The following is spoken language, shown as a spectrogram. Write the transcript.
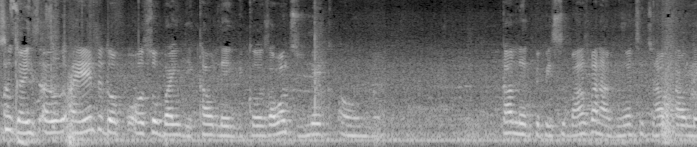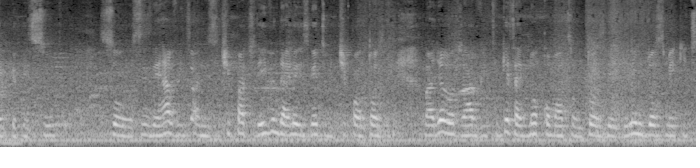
So guys, I, I ended up also buying the cow leg because I want to make um cow leg pepper soup. My husband has been wanting to have cow leg pepper soup. So since they have it and it's cheaper today, even though I know it's going to be cheaper on Thursday, but I just want to have it in case I did not come out on Thursday. Then let me just make it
